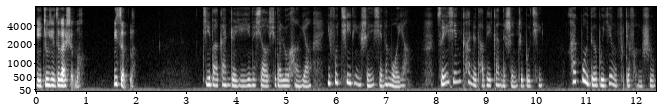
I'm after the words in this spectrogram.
你究竟在干什么？你怎么了？”鸡巴干着余音的小穴的陆航阳，一副气定神闲的模样，存心看着他被干得神志不清。还不得不应付着冯叔。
